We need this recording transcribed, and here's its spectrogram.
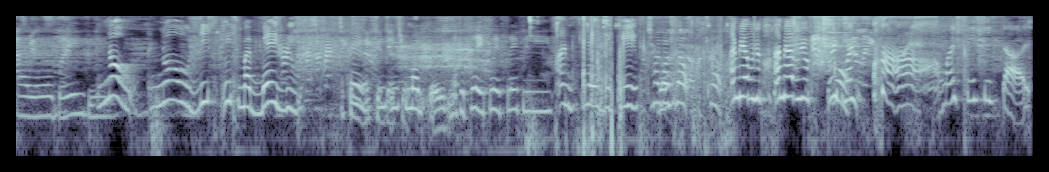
cry, baby. No, no, this is my baby. Okay, okay, that's my baby. Okay, play, play, play, please. I'm playing the game. Oh my gosh, help, help. I'm helping you. I'm helping you. Where's my my sister died?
